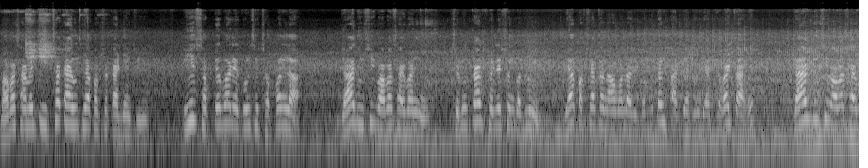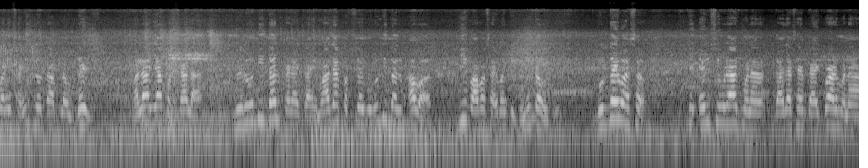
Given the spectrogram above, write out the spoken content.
बाबासाहेबांची इच्छा काय होती हा पक्ष काढण्याची? तीस सप्टेंबर एकोणीसशे छप्पनला ज्या दिवशी बाबासाहेबांनी शेड्यूल कास्ट फेडरेशन बदलून या पक्षाचं नाव मला रिपब्लिकन पार्टी ऑफ इंडिया ठेवायचं आहे त्याच दिवशी बाबासाहेबांनी सांगितलं होतं आपला उद्देश मला या पक्षाला विरोधी दल करायचा आहे. माझा पक्ष विरोधी दल व्हावा ही बाबासाहेबांची भूमिका होती. दुर्दैव असं की एम शिवराज म्हणा दादासाहेब गायकवाड म्हणा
